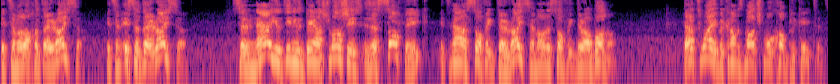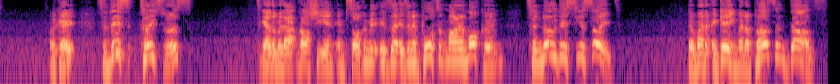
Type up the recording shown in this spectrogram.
it's a malacha doiraisa. It's an issa doiraisa. So now you're dealing with Ben Hashmoshes is a sophic, it's now a sophic doiraisa, not a sophic derabonon. That's why it becomes much more complicated. Okay? So this Tosfos, together with that Rashi in, in Psochim, is, is an important Maramokum to know this Yesod. That when, again, when a person does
